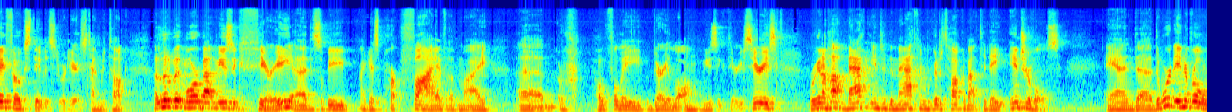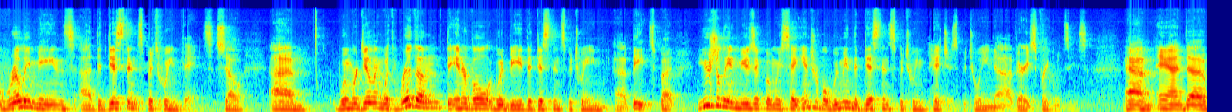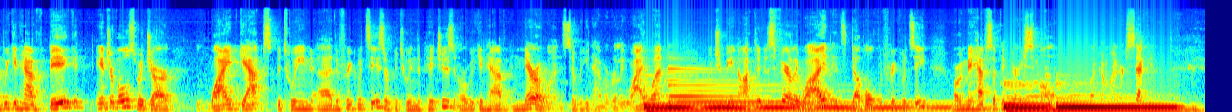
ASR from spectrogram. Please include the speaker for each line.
Speaker 1: Hey folks, David Stewart here. It's time to talk a little bit more about music theory. Uh, this will be, I guess, part five of my um, hopefully very long music theory series. We're going to hop back into the math and we're going to talk about today intervals. And uh, the word interval really means uh, the distance between things. So um, when we're dealing with rhythm, the interval would be the distance between uh, beats. But usually in music, when we say interval, we mean the distance between pitches, between uh, various frequencies. Um, and uh, we can have big intervals, which are wide gaps between uh, the frequencies or between the pitches, or we can have narrow ones. So we can have a really wide one, which would be an octave, is fairly wide, it's double the frequency, or we may have something very small, like a minor second.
